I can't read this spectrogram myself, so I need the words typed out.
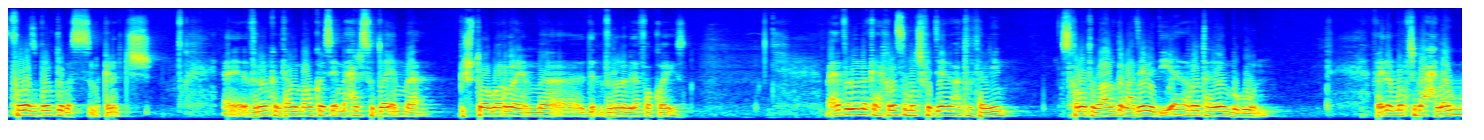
فرص برضه بس ما كانتش يعني فيرونا كان بيتعامل معاهم كويس يا إما حارس قدام يا إما بيشوطوها بره يا إما فيرونا بيدافعوا كويس. بعدين فيرونا كان هيخلصوا الماتش في الدقيقة 81 بس خبطوا العارضة بعدها بدقيقة رد عليهم بجون. فهنا الماتش بقى حلو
